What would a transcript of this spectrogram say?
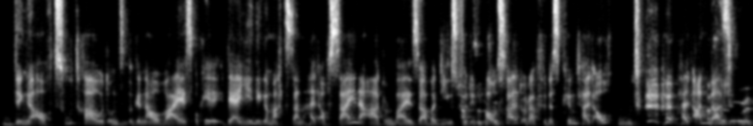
Dinge auch zutraut und genau weiß, okay, derjenige macht es dann halt auf seine Art und Weise, aber die ist für Absolut. den Haushalt oder für das Kind Kind halt auch gut, halt anders. Absolut.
